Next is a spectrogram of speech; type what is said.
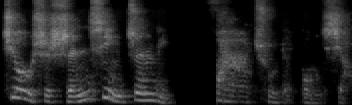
就是神性真理发出的功效。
